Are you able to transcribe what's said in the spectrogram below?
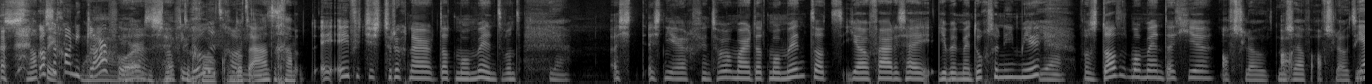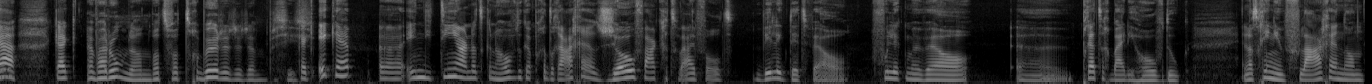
Snap Ik was er gewoon niet klaar voor. Ja, het is heftig ook om dat aan te gaan. E- Eventjes terug naar dat moment. Want Ja, als je, als je het niet erg vindt hoor. Maar dat moment dat jouw vader zei, je bent mijn dochter niet meer. ja. Was dat het moment dat je... afsloot. Mezelf afsloten. Ja. Ja, kijk, En waarom dan? Wat, wat gebeurde er dan precies? Kijk, ik heb eh, in die tien jaar dat ik een hoofddoek heb gedragen, zo vaak getwijfeld: wil ik dit wel? Voel ik me wel eh, prettig bij die hoofddoek? En dat ging in vlagen en dan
